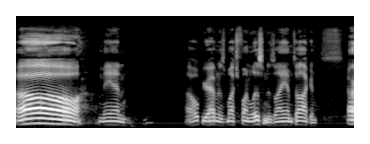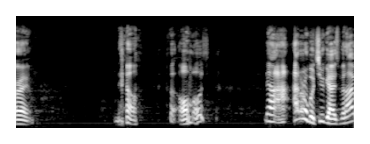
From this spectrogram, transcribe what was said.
Oh, man. I hope you're having as much fun listening as I am talking. All right. Now, almost. Now, I don't know about you guys, but I,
